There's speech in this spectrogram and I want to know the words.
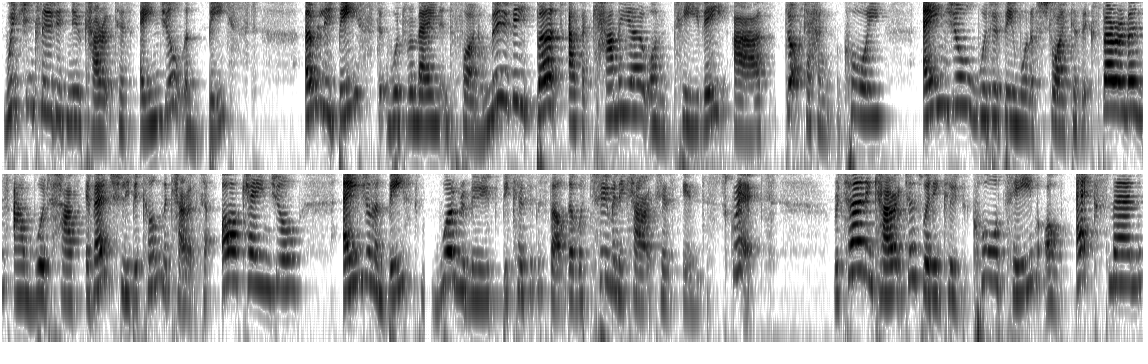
which included new characters Angel and Beast. Only Beast would remain in the final movie, but as a cameo on TV as Dr. Hank McCoy. Angel would have been one of Stryker's experiments and would have eventually become the character Archangel. Angel and Beast were removed because it was felt there were too many characters in the script. Returning characters would include the core team of X Men,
